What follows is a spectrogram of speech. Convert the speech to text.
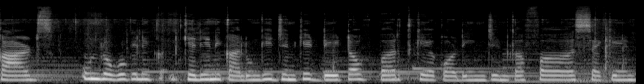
कार्ड्स उन लोगों के लिए के लिए निकालूँगी जिनके डेट ऑफ़ बर्थ के अकॉर्डिंग जिनका फ़र्स्ट सेकंड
